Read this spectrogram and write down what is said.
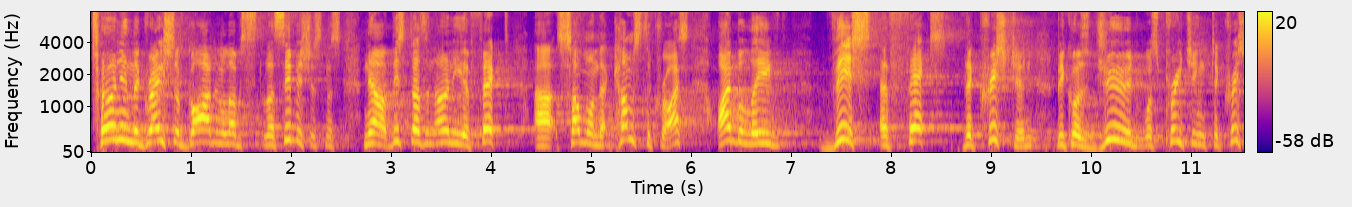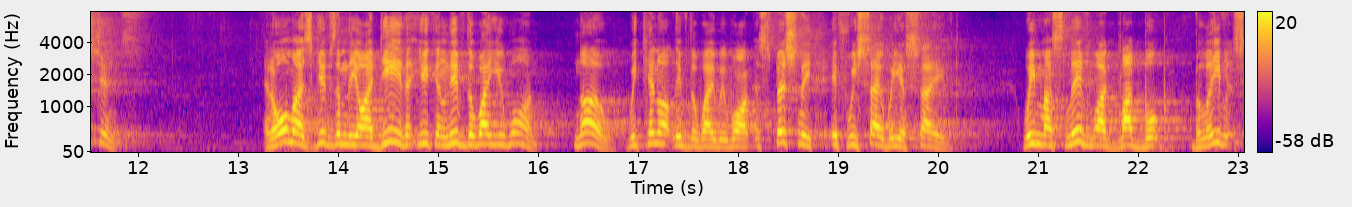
Turn in the grace of God and love lasciviousness. Now, this doesn't only affect uh, someone that comes to Christ. I believe this affects the Christian because Jude was preaching to Christians. It almost gives them the idea that you can live the way you want. No, we cannot live the way we want, especially if we say we are saved. We must live like blood bought believers.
